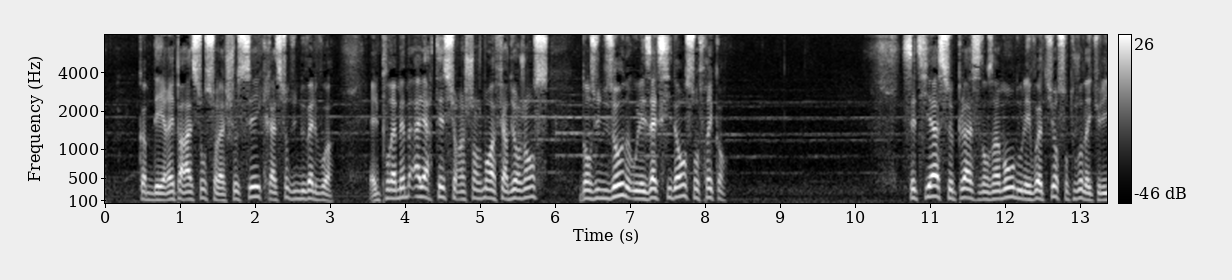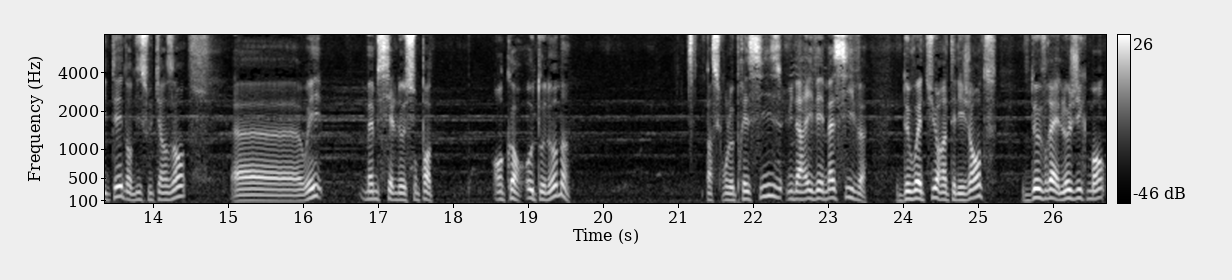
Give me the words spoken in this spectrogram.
comme des réparations sur la chaussée création d'une nouvelle voie. Elle pourrait même alerter sur un changement à faire d'urgence dans une zone où les accidents sont fréquents. Cette IA se place dans un monde où les voitures sont toujours d'actualité dans 10 ou 15 ans euh, oui, même si elles ne sont pas encore autonomes, parce qu'on le précise, une arrivée massive de voitures intelligentes devrait logiquement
